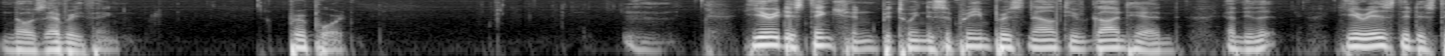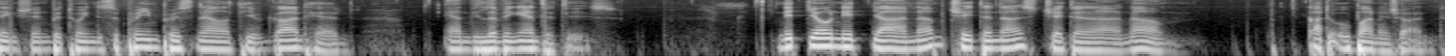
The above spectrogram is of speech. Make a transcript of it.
knows everything. Purport. Here a distinction between the Supreme Personality of Godhead and the here is the distinction between the Supreme Personality of Godhead and the living entities. Nityo Nityanam Chaitanas Chaitananam. Katha Upanishad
